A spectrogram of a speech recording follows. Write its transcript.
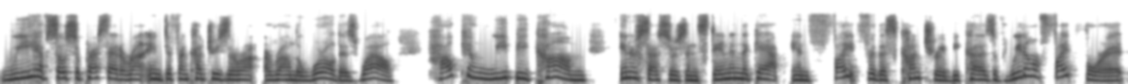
we have so suppressed that around in different countries around, around the world as well. How can we become intercessors and stand in the gap and fight for this country? Because if we don't fight for it,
